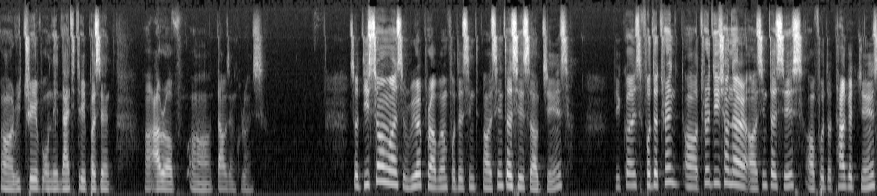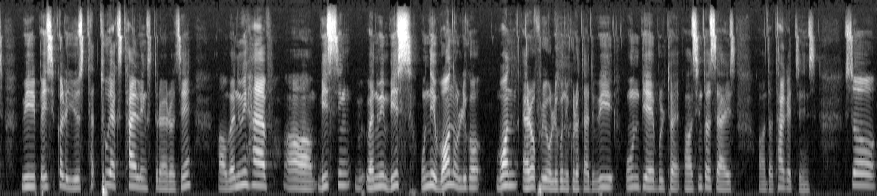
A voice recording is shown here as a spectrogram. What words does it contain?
retrieve only 93% out of 1,000 clones. So this one was a real problem for the synthesis of genes. Because for the uh, traditional uh, synthesis uh, for the target genes, we basically use 2x tiling strategy. Uh, when we have uh, missing, when we miss only one oligo, one error-free oligonucleotide, we won't be able to uh, synthesize the target genes. So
